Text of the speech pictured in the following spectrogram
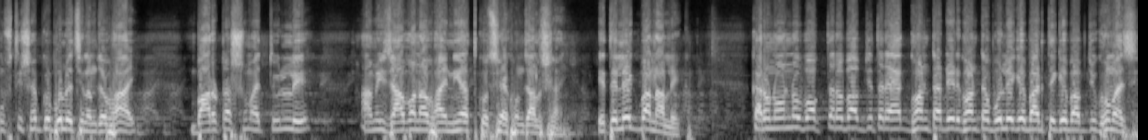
মুফতি সাহেবকে বলেছিলাম যে, ভাই, বারোটার সময় তুললে আমি যাব না ভাই, নিয়াত করছি এখন জালসায়। এতে লেখ বা না লেখ? কারণ অন্য বক্তারা বাবজি তারা এক ঘণ্টা, দেড় ঘণ্টা বলে গিয়ে বাড়ি থেকে বাবজি ঘুমাইছে।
